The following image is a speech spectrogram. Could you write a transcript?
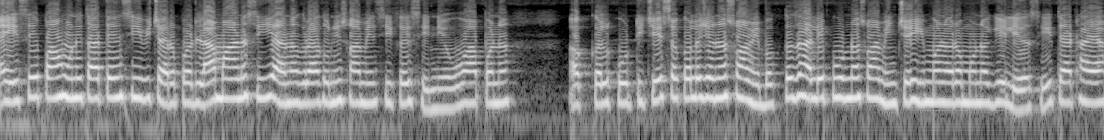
ऐसे पाहुणे तात्यांशी विचार पडला मानसी या नगरातून स्वामींशी कैसे नेऊ आपण? अक्कलकोटीचे सकल स्वामी भक्त झाले पूर्ण स्वामींचेही मन रमून गेले असे त्या ठाया.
